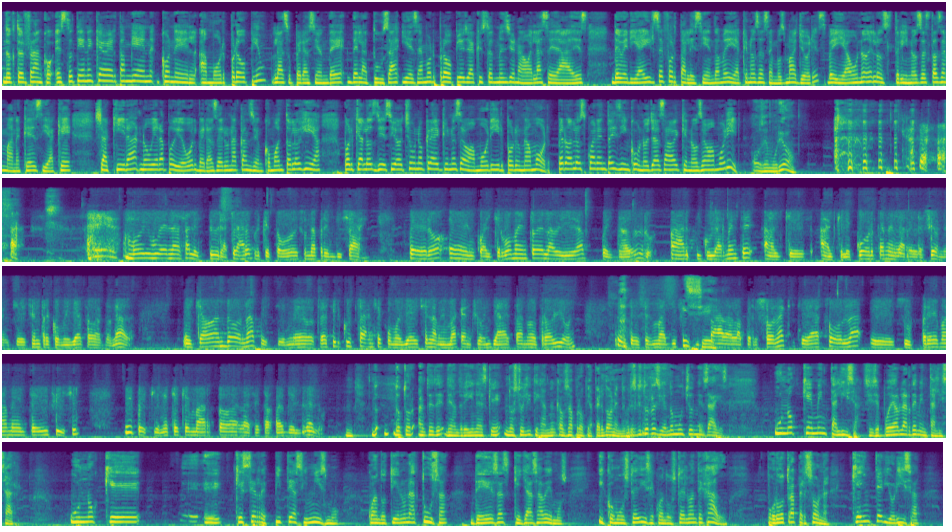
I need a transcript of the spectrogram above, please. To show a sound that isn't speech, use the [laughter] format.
Doctor Franco, esto tiene que ver también con el amor propio, la superación de, de, la tusa y ese amor propio, ya que usted mencionaba las edades, debería irse fortaleciendo a medida que nos hacemos mayores. Veía uno de los trinos de esta semana que decía que Shakira no hubiera podido volver a hacer una canción como antología porque a los 18 uno cree que uno se va a morir por un amor, pero a los 45 uno ya sabe que no se va a morir. ¿O se murió? [laughs] Muy buena esa lectura, claro, porque todo es un aprendizaje. Pero en cualquier momento de la vida, pues da duro. Particularmente al que, al que le cortan en la relación, el que es entre comillas abandonado. El que abandona, pues tiene otra circunstancia, como ella dice en la misma canción, ya está en otro avión. Entonces es más difícil. Sí. Para la persona que queda sola, es supremamente difícil y pues tiene que quemar todas las etapas del duelo. Do- doctor, antes de, Andreina, es que no estoy litigando en causa propia, perdóneme, pero es que estoy recibiendo muchos mensajes. Uno que mentaliza, si se puede hablar de mentalizar, uno que, eh, eh, se repite a sí mismo cuando tiene una tusa de esas que ya sabemos, y como usted dice, cuando usted lo han dejado por otra persona, ¿qué interioriza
